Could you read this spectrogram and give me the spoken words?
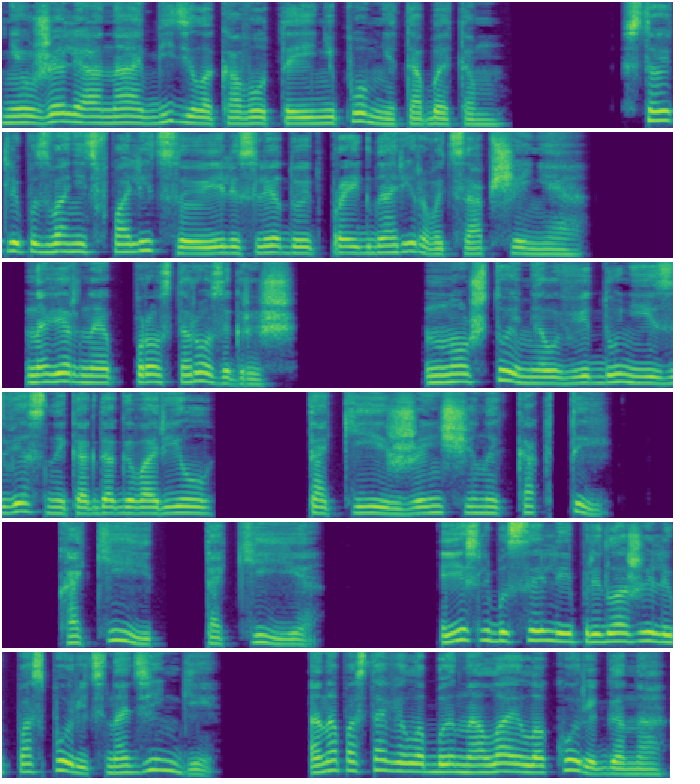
Неужели она обидела кого-то и не помнит об этом? Стоит ли позвонить в полицию или следует проигнорировать сообщение? Наверное, просто розыгрыш. Но что имел в виду неизвестный, когда говорил «такие женщины, как ты»? Какие такие? Если бы Селли предложили поспорить на деньги, она поставила бы на Лайла Корригана,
